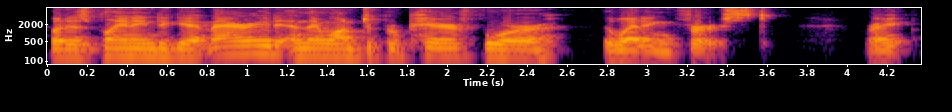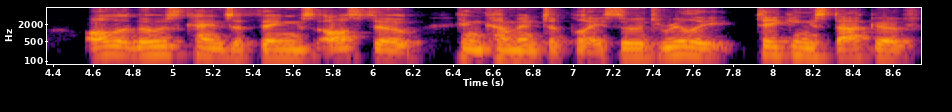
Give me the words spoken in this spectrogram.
but is planning to get married and they want to prepare for the wedding first, right? All of those kinds of things also can come into play. So it's really taking stock of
